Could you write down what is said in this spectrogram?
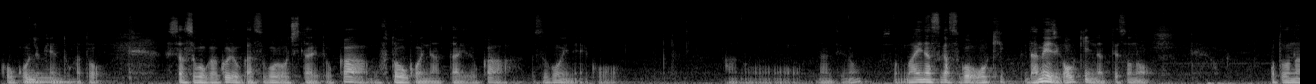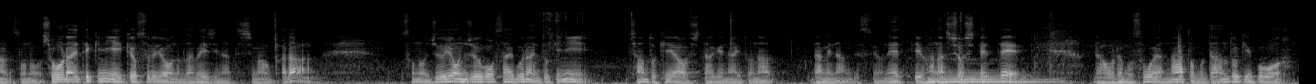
高校受験とかと。そしたらすごい学力がすごい落ちたりとか不登校になったりとかすごいねこうあのなんていうの？そのマイナスがすごい大きいダメージが大きいんだってその大人その将来的に影響するようなダメージになってしまうから、その1415歳ぐらいの時にちゃんとケアをしてあげないとなダメなんですよねっていう話をしててだ俺もそうやなと思ってあの時こう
